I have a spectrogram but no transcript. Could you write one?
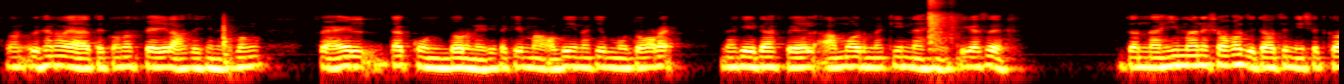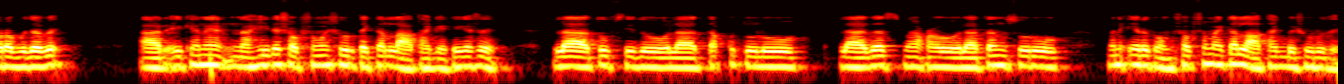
তখন ওইখানে ওই আয়াতে কোনো ফেল আছে কিনা এবং ফেলটা কোন ধরনের? এটা কি মাদি নাকি মুদরে? নাকি এটা ফেল আমর নাকি নাহি? ঠিক আছে? তো নাহি মানে সহজ, এটা হচ্ছে নিষেধ করা বোঝাবে। আর এখানে নাহিতে সবসময় শুরুতে একটা লা থাকে, ঠিক আছে? লা তুফসিদু, লা তাকতুলু, লা তাসমাউ, লা তানসুরু মানে এরকম। সবসময় একটা লা থাকবে শুরুতে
